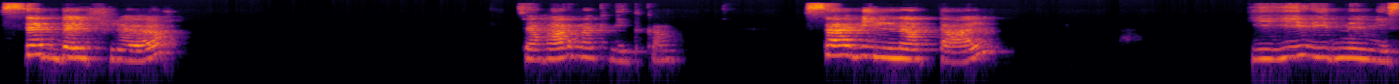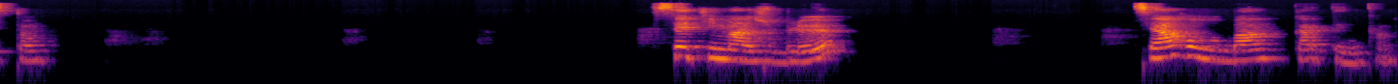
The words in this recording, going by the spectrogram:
Cette belle fleur, ця гарна квітка. Sa ville natale, її рідне місто. Cette image bleue, ця голуба картинка.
